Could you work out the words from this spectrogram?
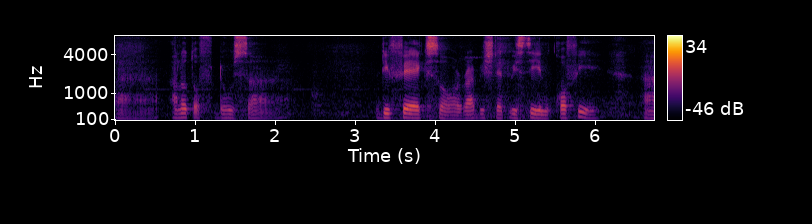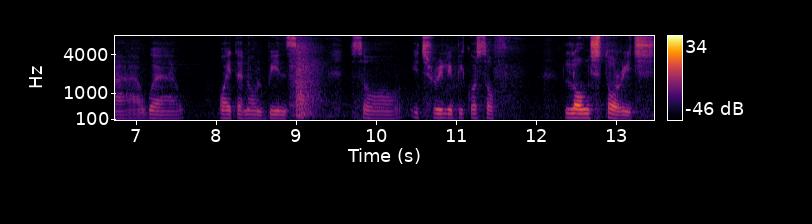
uh, a lot of those uh, defects or rubbish that we see in coffee uh, were white and old beans. So it's really because of long storage,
